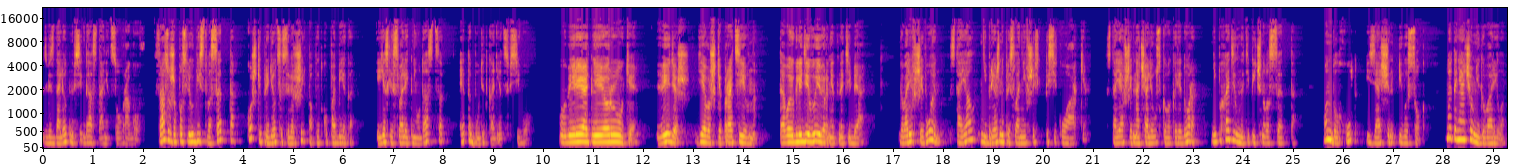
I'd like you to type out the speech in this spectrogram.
Звездолет навсегда останется у врагов. Сразу же после убийства Сетта кошке придется совершить попытку побега, и если свалить не удастся, это будет конец всего. «Убери от нее руки! Видишь, девушке противно. Того и гляди, вывернет на тебя!» Говоривший воин стоял, небрежно прислонившись к косяку арки. Стоявший в начале узкого коридора не походил на типичного сетта. Он был худ, изящен и высок, но это ни о чем не говорило.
